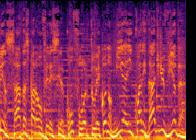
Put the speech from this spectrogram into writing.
pensadas para oferecer conforto, economia e qualidade de vida.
